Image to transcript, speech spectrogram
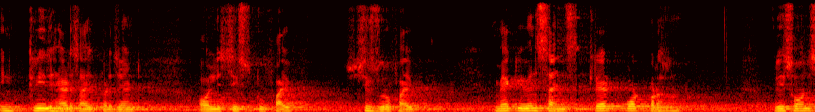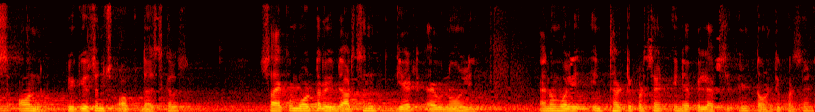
increased head size present only five 605. Zero make even signs great pot response on precautions of the skulls Psychomotor reduction gait anomaly, anomaly in 30% in epilepsy in 20%.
